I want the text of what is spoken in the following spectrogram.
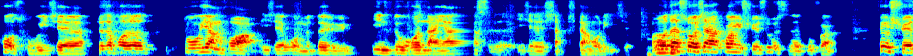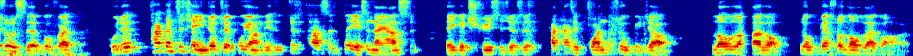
破除一些，就是或者多样化一些我们对于印度或南亚史的一些想象或理解。我再说一下关于学术史的部分，这个学术史的部分。我觉得它跟之前研究最不一样的是，就是它是这也是南亚史的一个趋势，就是它开始关注比较 low level，就不要说 low level 好了，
